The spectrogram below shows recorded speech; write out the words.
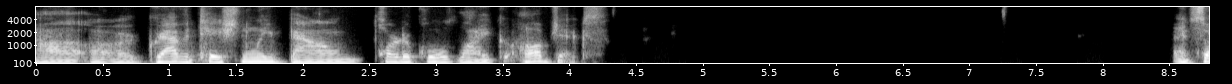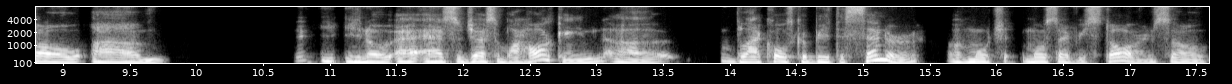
uh, are, are gravitationally bound particle like objects. And so, um, you know, as suggested by Hawking, uh, black holes could be at the center of most, most every star. And so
